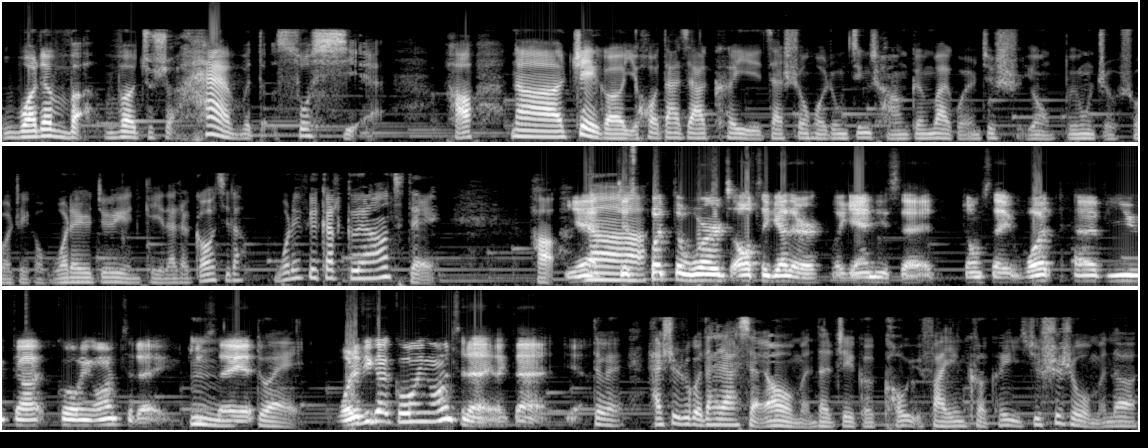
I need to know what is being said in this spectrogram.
whatever 就是 have 的缩写。 好，那这个以后大家可以在生活中经常跟外国人去使用，不用只说这个 What are you doing？可以来点高级的 What have you got going on today？好，Yeah, just put the words all together, like Andy said. Don't say What have you got going on today? Just say it. 对。 What have you got going on today? Like that, yeah. 对，还是如果大家想要我们的这个口语发音课，可以去试试我们的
